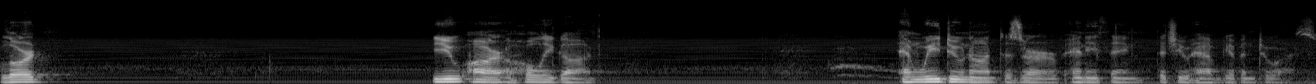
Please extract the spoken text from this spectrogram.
Lord, you are a holy God, and we do not deserve anything that you have given to us.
